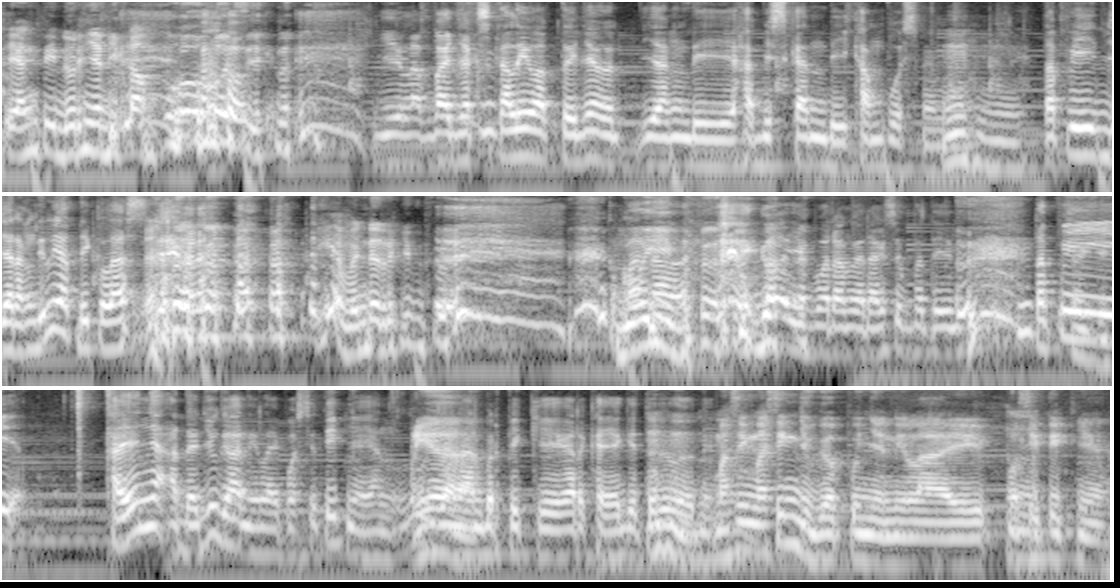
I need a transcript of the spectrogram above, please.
yang tidurnya di kampus gitu. Gila banyak sekali waktunya yang dihabiskan di kampus memang. Mhm. Tapi jarang dilihat di kelas. iya bener gitu Ke mana? Goib orang-orang seperti ini. Tapi kayaknya ada juga nilai positifnya yang Iya. jangan berpikir kayak gitu dulu nih. masing-masing juga punya nilai positifnya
